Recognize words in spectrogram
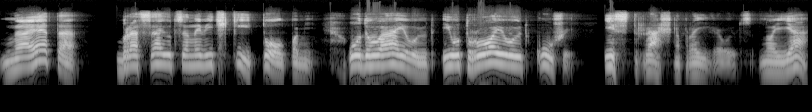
На это бросаются новички толпами, удваивают и утроивают куши и страшно проигрываются. Но я,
